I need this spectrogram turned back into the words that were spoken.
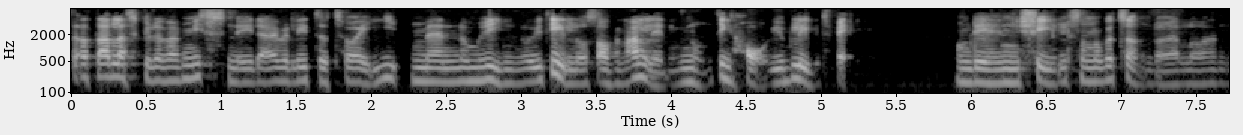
att alla skulle vara missnöjda är väl lite att ta i, men de ringer ju till oss av en anledning. Någonting har ju blivit fel. Om det är en kyl som har gått sönder eller en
